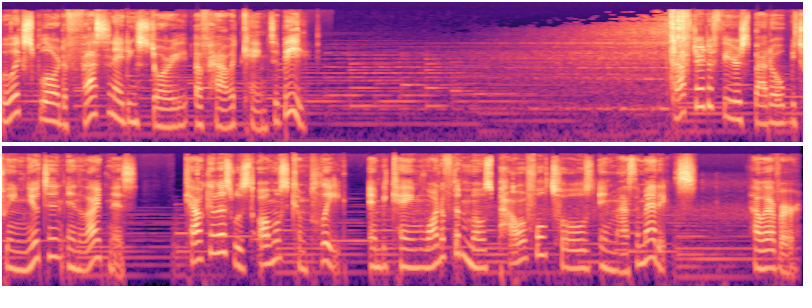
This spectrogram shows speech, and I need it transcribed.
we'll explore the fascinating story of how it came to be. After the fierce battle between Newton and Leibniz, calculus was almost complete and became one of the most powerful tools in mathematics. However,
